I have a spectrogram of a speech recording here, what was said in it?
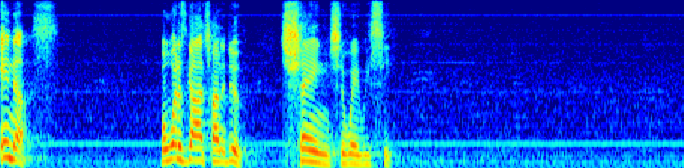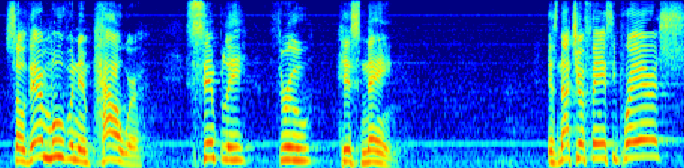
in us. But what is God trying to do? Change the way we see. So they're moving in power simply through his name. It's not your fancy prayers.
